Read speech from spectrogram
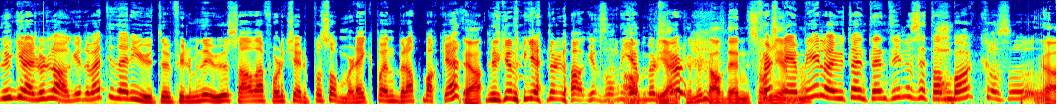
Du greier å lage Du vet de der YouTube-filmene i USA der folk kjører på sommerdekk på en bratt bakke? Ja. Du kunne greid å lage sånn hjemme sjøl. en sånn Først en bil, og ut og hente en til, og sette den bak, og så Ja,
